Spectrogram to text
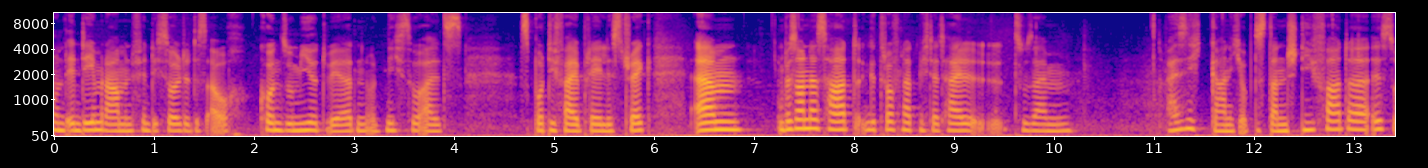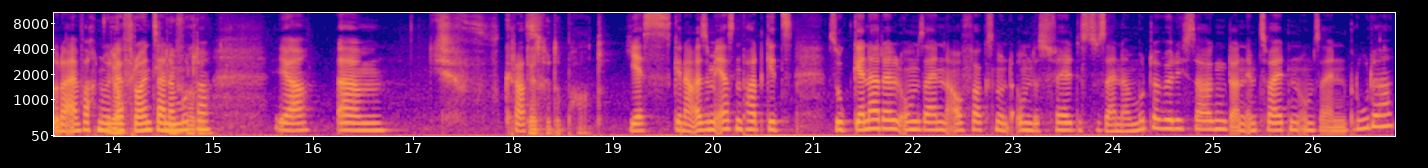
und in dem Rahmen, finde ich, sollte das auch konsumiert werden und nicht so als Spotify-Playlist-Track. Ähm, besonders hart getroffen hat mich der Teil äh, zu seinem, weiß ich gar nicht, ob das dann ein Stiefvater ist oder einfach nur Ja, der Freund seiner. Mutter. Ja, ähm, krass. Der dritte Part. Yes, genau. Also im ersten Part geht es so generell um sein Aufwachsen und um das Verhältnis zu seiner Mutter, würde ich sagen. Dann im zweiten um seinen Bruder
